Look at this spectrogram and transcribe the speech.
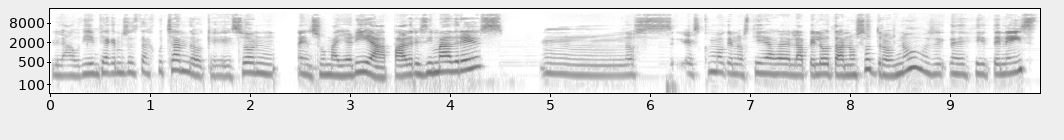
la audiencia que nos está escuchando, que son en su mayoría padres y madres, mm, nos- es como que nos tiene la pelota a nosotros, ¿no? Es decir, tenéis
